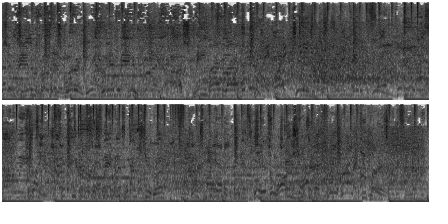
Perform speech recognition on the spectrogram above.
17 in the first quarter in game three of the two. A screen by Love, a drive by Jimmy Butler. 20, 50% three-point shooter against Miami. Here's a long shot, and a three by Butler.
